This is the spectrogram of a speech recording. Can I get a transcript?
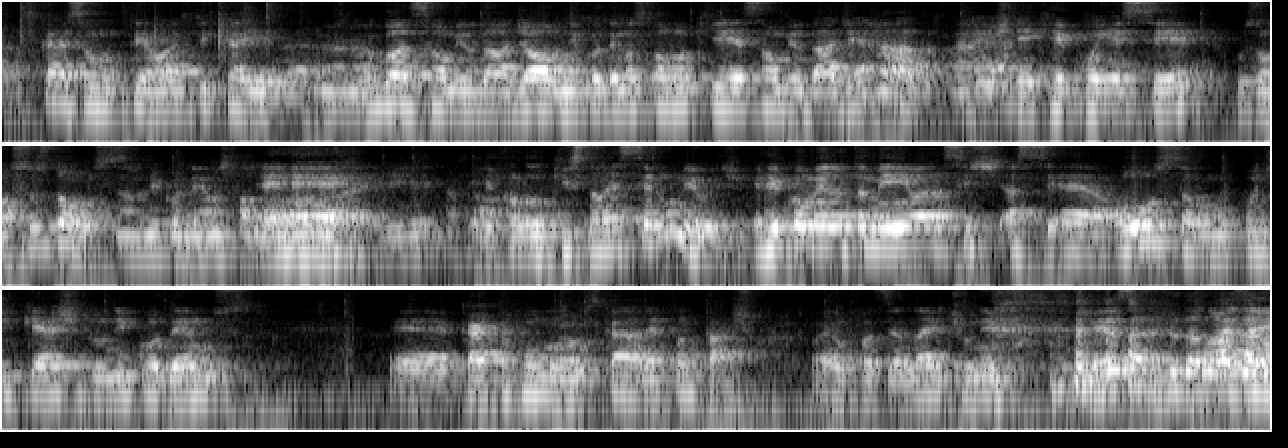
Já, os caras são teólogos, fica aí, né? Não, não. Eu gosto dessa humildade. Ó, o Nicodemus falou que essa humildade é errado. A Ah, gente é? tem que reconhecer os nossos dons. Não, o Nicodemos falou. É, aí tá ele falando. falou que isso não é ser humilde. Eu recomendo também assistir, assi- é, ouçam o podcast do Nicodemos, é, Carta Romanos. Cara, é fantástico. Olha eu fazendo aí, tio Nico. Beleza? Ajuda nós aí.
